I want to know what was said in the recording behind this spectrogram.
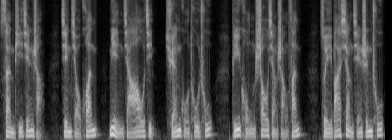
散披肩上，肩较宽，面颊凹进。颧骨突出，鼻孔稍向上翻，嘴巴向前伸出，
